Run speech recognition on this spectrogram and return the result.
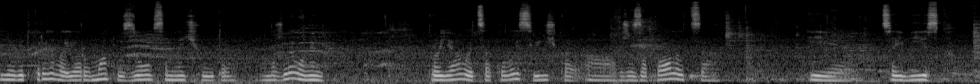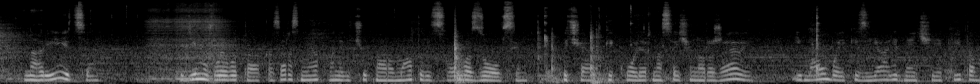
Я відкрила і аромату зовсім не чути. Можливо, він проявиться, коли свічка вже запалиться і цей віск нагріється. Тоді, можливо, так. А зараз ніякого не відчутно аромату від слова зовсім. Хоча такий колір насичено рожевий і мав би якийсь ягідний чи який там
